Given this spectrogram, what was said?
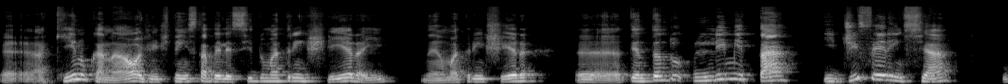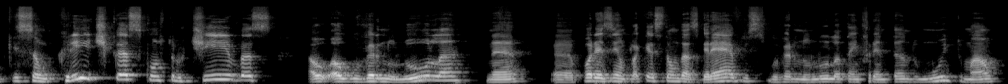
é, aqui no canal a gente tem estabelecido uma trincheira aí, né? Uma trincheira é, tentando limitar e diferenciar o que são críticas construtivas ao, ao governo Lula, né? Uh, por exemplo, a questão das greves, o governo Lula está enfrentando muito mal.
